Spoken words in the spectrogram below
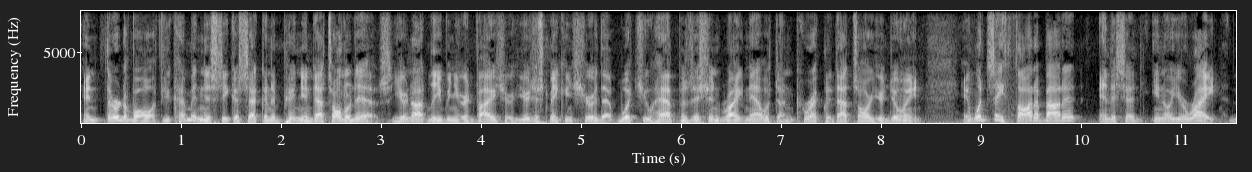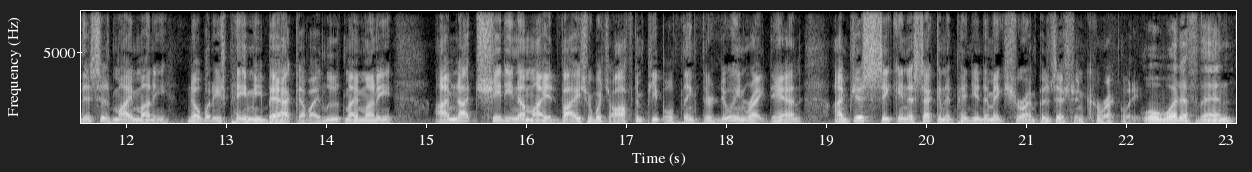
And third of all, if you come in and seek a second opinion, that's all it is. You're not leaving your advisor. You're just making sure that what you have positioned right now is done correctly. That's all you're doing. And once they thought about it and they said, you know, you're right. This is my money. Nobody's paying me back if I lose my money. I'm not cheating on my advisor, which often people think they're doing, right, Dan? I'm just seeking a second opinion to make sure I'm positioned correctly. Well, what if then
